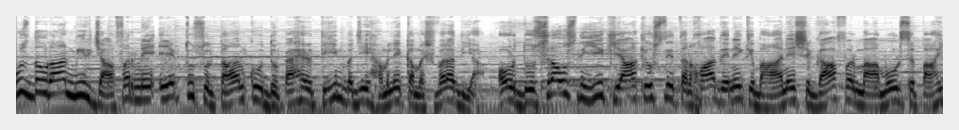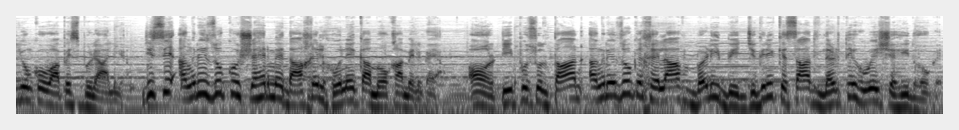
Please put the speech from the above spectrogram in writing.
उस दौरान मीर जाफ़र ने एक तो सुल्तान को दोपहर तीन बजे हमले का मशवरा दिया और दूसरा उसने ये किया कि उसने तनख्वाह देने के बहाने शगाफ और मामूर सिपाहियों को वापस बुला लिया, जिससे अंग्रेज़ों को शहर में दाखिल होने का मौका मिल गया और टीपू सुल्तान अंग्रेज़ों के खिलाफ बड़ी बेजिगरी के साथ लड़ते हुए शहीद हो गए।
